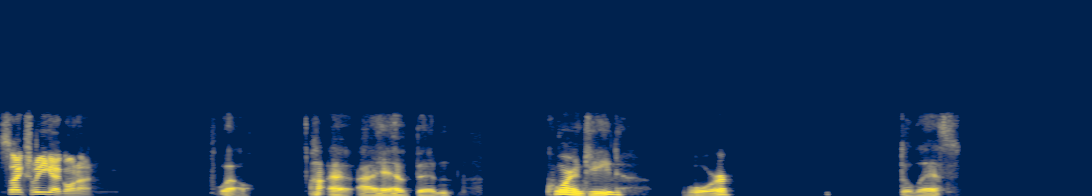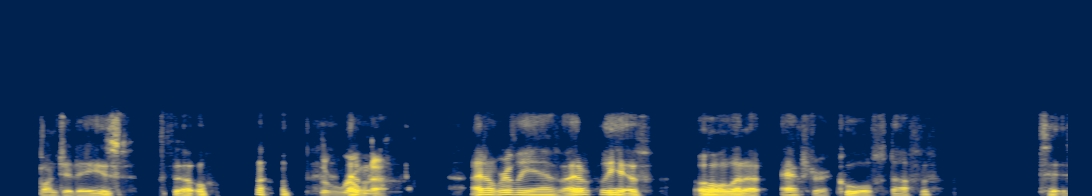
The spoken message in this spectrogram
Sykes, what do you got going on? Well, I, I have been quarantined for the last bunch of days, so The Rona. I don't really have I don't really have a whole lot of extra cool stuff to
